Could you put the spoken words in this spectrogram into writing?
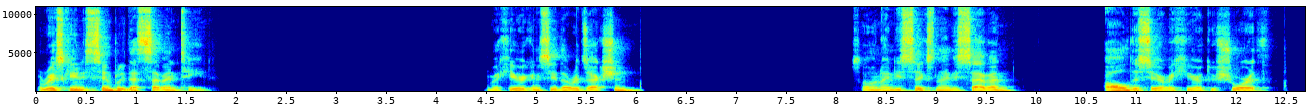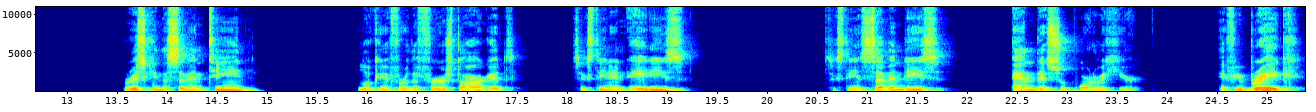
Risking simply that 17. Over here you can see the rejection. So 96, 97, all this area here to short, risking the 17, looking for the first target, 16 and 80s, 16 70s, and this support over here. If you break,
